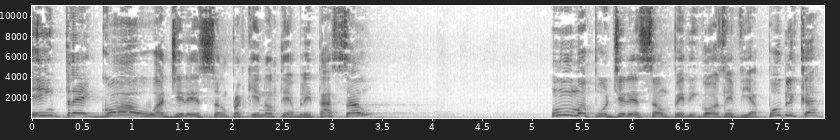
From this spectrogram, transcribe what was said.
entregou a direção para quem não tem habilitação, uma por direção perigosa em via pública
